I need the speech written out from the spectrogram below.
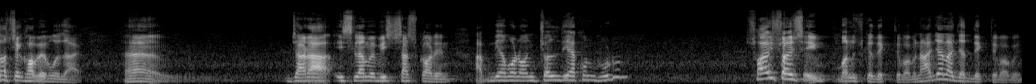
দশেক হবে বোধ হ্যাঁ যারা ইসলামে বিশ্বাস করেন। আপনি আমার অঞ্চল দিয়ে এখন ঘুরুন। শয়ে শয়ে সেই মানুষকে দেখতে পাবেন হাজার হাজার দেখতে পাবেন।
